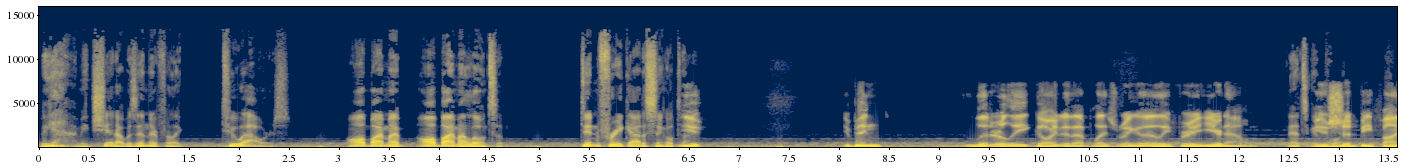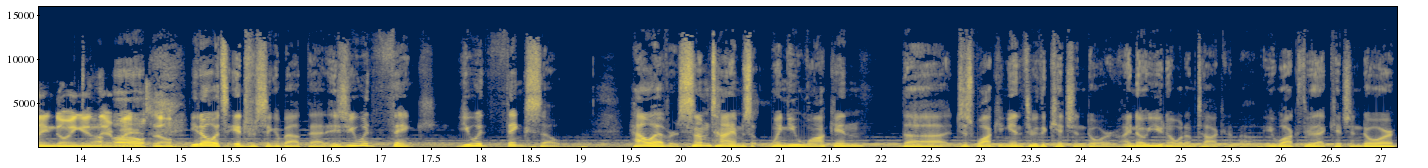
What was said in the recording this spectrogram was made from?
but yeah, I mean, shit, I was in there for like two hours, all by my all by my lonesome. Didn't freak out a single time. You, you've been literally going to that place regularly for a year now. That's good. You point. should be fine going in uh, there by Oh, yourself. You know what's interesting about that is you would think you would think so. However, sometimes when you walk in the just walking in through the kitchen door, I know you know what I'm talking about. You walk through that kitchen door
